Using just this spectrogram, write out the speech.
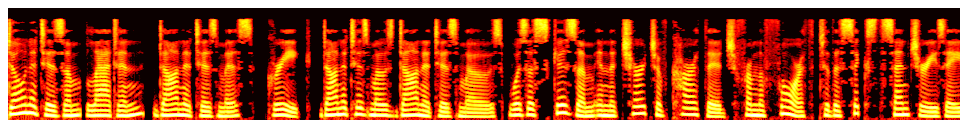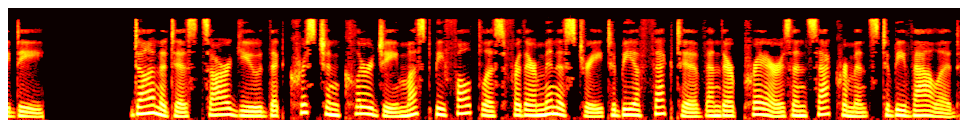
Donatism Latin, Donatismus, Greek, Donatismos Donatismos was a schism in the Church of Carthage from the 4th to the 6th centuries AD. Donatists argued that Christian clergy must be faultless for their ministry to be effective and their prayers and sacraments to be valid.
